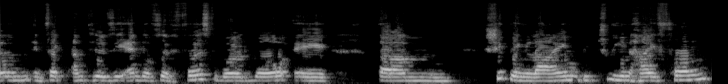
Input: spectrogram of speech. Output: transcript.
um, in fact, until the end of the First World War, a um, shipping line between Haiphong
